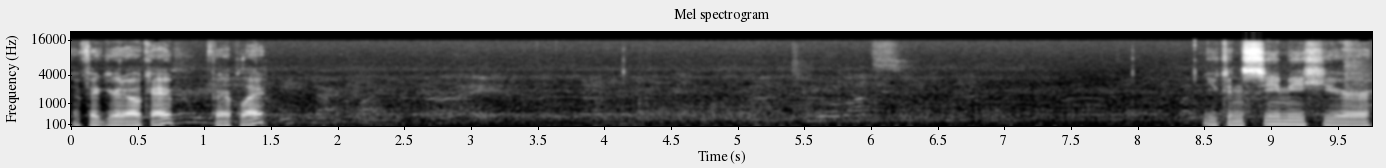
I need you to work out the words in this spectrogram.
I figured, okay, fair play. You can see me here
